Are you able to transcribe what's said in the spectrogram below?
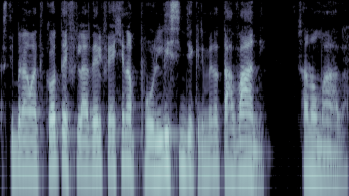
στην πραγματικότητα η Φιλαδέλφια έχει ένα πολύ συγκεκριμένο ταβάνι σαν ομάδα.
